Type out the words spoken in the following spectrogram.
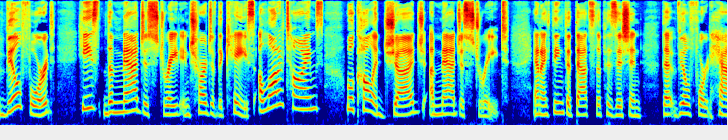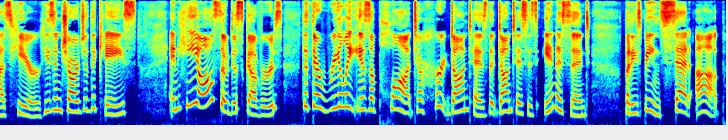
Villefort. He's the magistrate in charge of the case. A lot of times we'll call a judge a magistrate. And I think that that's the position that Villefort has here. He's in charge of the case. And he also discovers that there really is a plot to hurt Dantes, that Dantes is innocent, but he's being set up.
